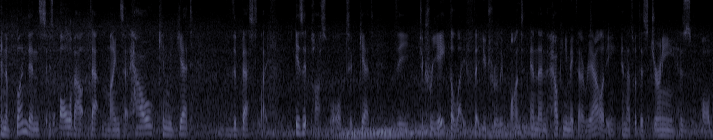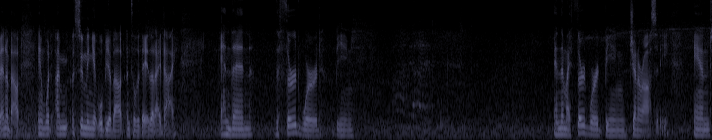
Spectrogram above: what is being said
And abundance is all about that mindset. How can we get the best life? Is it possible to get the to create the life that you truly want and then how can you make that a reality and that's what this journey has all been about and what I'm assuming it will be about until the day that I die and then the third word being and then my third word being generosity and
